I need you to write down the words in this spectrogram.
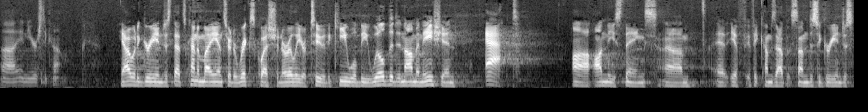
uh, in years to come. Yeah, I would agree. And just that's kind of my answer to Rick's question earlier, too. The key will be will the denomination act uh, on these things um, if, if it comes out that some disagree and just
